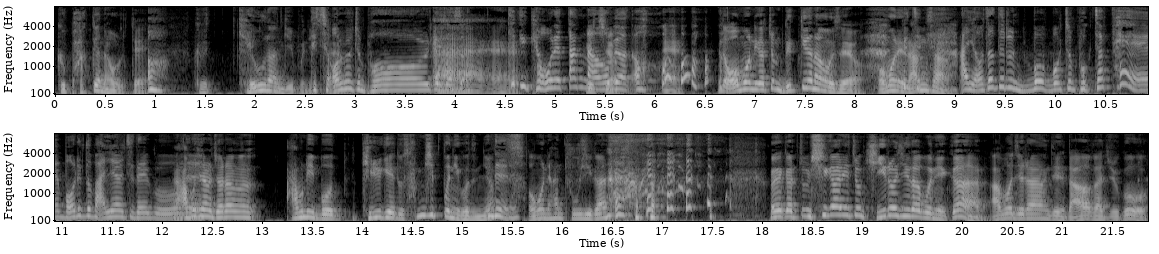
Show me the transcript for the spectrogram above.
그 밖에 나올 때. 어. 그 개운한 기분이 그쵸, 얼굴 좀 벌게져서 특히 겨울에 딱 나오면 어. 네. 근데 어머니가 좀 늦게 나오세요. 어머니는 그치? 항상 아 여자들은 뭐 뭐 좀 복잡해 머리도 말려야지 되고 아버지랑 네. 저랑은 아무리 뭐 길게 해도 30분이거든요. 네. 어머니 한 2시간 그러니까 좀 시간이 좀 길어지다 보니까 아버지랑 이제 나와가지고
